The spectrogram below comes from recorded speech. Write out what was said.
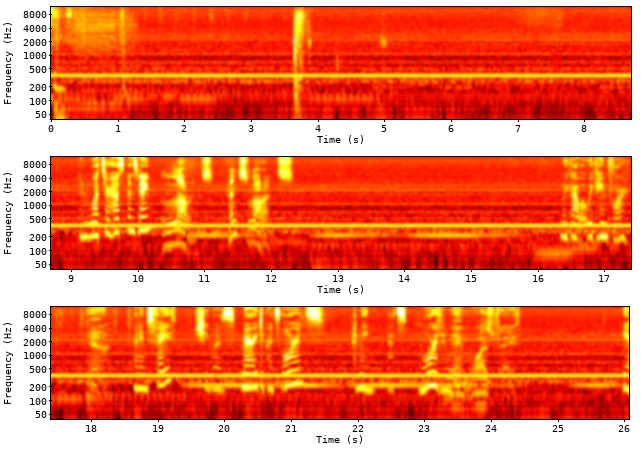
Please. And what's her husband's name? Lawrence. Prince Lawrence. We got what we came for. Yeah. Her name's Faith. She was married to Prince Lawrence. I mean, that's more than we. Name was Faith. Yeah.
